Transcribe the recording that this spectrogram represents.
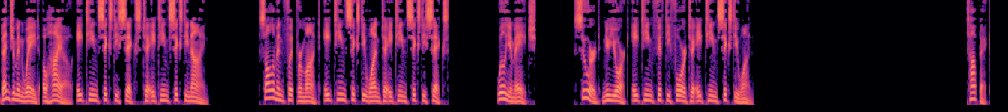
Benjamin Wade, Ohio, 1866 to 1869. Solomon Foot, Vermont, 1861 to 1866. William H. Seward, New York, 1854 to 1861. Topic:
